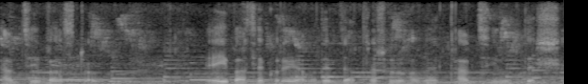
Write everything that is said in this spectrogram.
থানচি বাস স্টপ। এই বাসে করে আমাদের যাত্রা শুরু হবে থানচির উদ্দেশ্যে।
